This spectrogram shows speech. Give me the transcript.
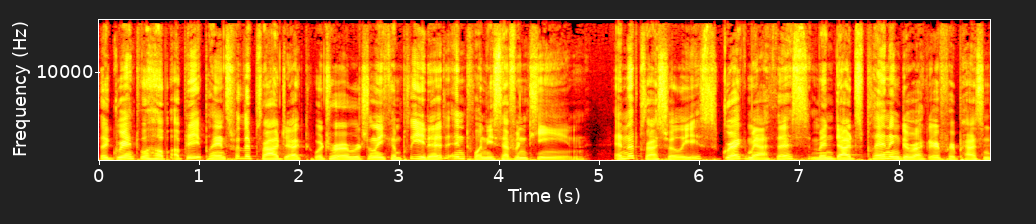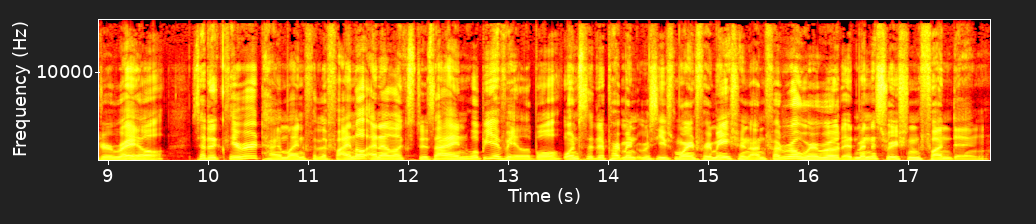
The grant will help update plans for the project, which were originally completed in 2017. In a press release, Greg Mathis, MnDOT's planning director for passenger rail, said a clearer timeline for the final NLX design will be available once the department receives more information on Federal Railroad Administration funding.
